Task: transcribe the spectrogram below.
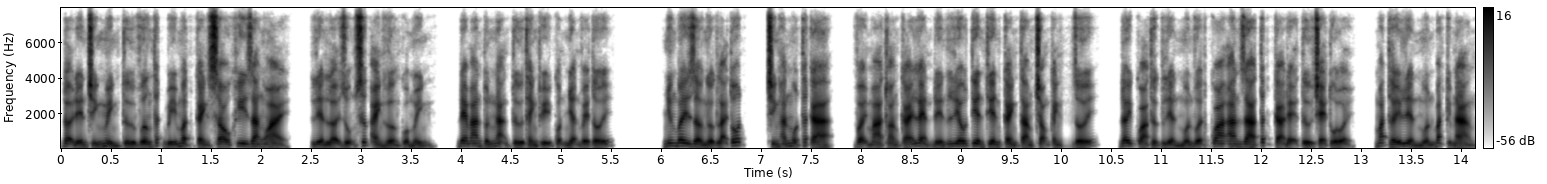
đợi đến chính mình từ vương thất bí mật cảnh sau khi ra ngoài, liền lợi dụng sức ảnh hưởng của mình đem an tuấn ngạn từ thanh thủy quận nhận về tới. Nhưng bây giờ ngược lại tốt, chính hắn một thất ca, vậy mà thoáng cái lẻn đến liêu tiên thiên cảnh tam trọng cảnh giới, đây quả thực liền muốn vượt qua an ra tất cả đệ tử trẻ tuổi, mắt thấy liền muốn bắt kịp nàng.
